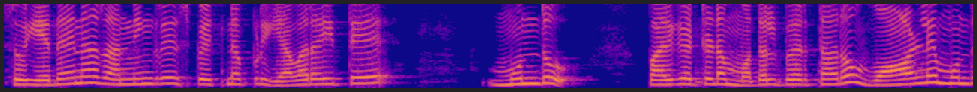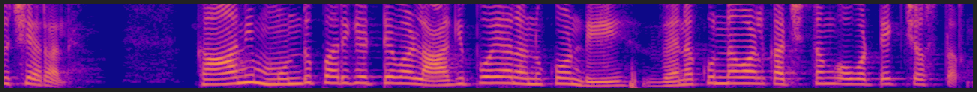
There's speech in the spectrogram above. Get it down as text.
సో ఏదైనా రన్నింగ్ రేస్ పెట్టినప్పుడు ఎవరైతే ముందు పరిగెట్టడం మొదలు పెడతారో వాళ్ళే ముందు చేరాలి. కానీ ముందు పరిగెట్టే వాళ్ళు ఆగిపోయారనుకోండి వెనకున్న వాళ్ళు ఖచ్చితంగా ఓవర్టేక్ చేస్తారు.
